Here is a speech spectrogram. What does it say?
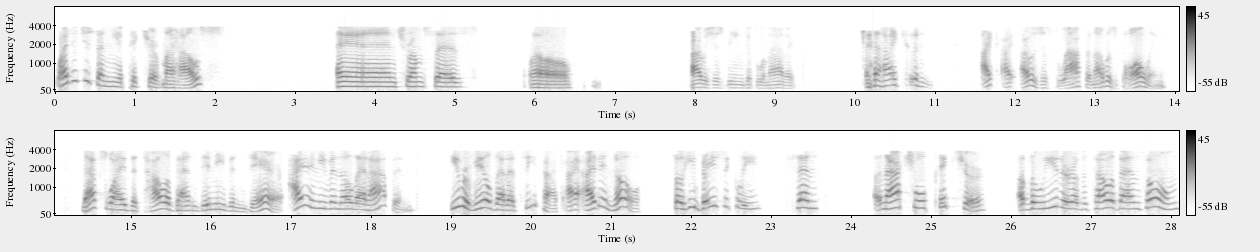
why did you send me a picture of my house? And Trump says, well, I was just being diplomatic. I couldn't. I, I I was just laughing. I was bawling. That's why the Taliban didn't even dare. I didn't even know that happened. He revealed that at CPAC. I, I didn't know. So he basically sent an actual picture of the leader of the Taliban's home.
